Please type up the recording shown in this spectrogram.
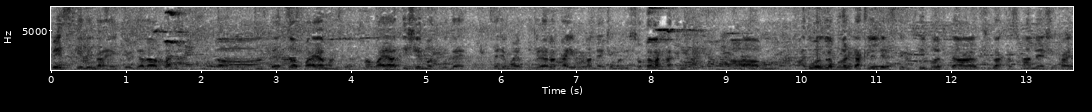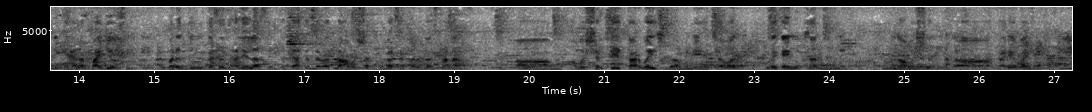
बेस केलेला आहे किंवा ज्याला आपण त्याचा पाया म्हणतो हा पाया अतिशय मजबूत आहे. त्याच्यामुळे पुतळ्याला काही होणार नाही. याच्यामध्ये स्वतःला खात्री आहे. आजूबाजूला भर टाकलेली असते. ती भर सुद्धा खसणार नाही अशी काळजी घ्यायला पाहिजे होती. परंतु कसं झालेलं असेल तर त्या संदर्भातला आवश्यक खुलासा करत असताना आवश्यक ती कारवाई सुद्धा म्हणजे ह्याच्यावर पुढे काही नुकसान होऊ नये. म्हणून आवश्यक कार्यवाही ही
